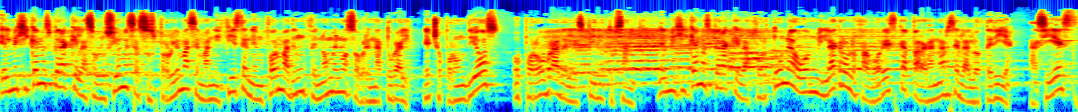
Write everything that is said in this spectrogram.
El mexicano espera que las soluciones a sus problemas se manifiesten en forma de un fenómeno sobrenatural, hecho por un dios o por obra del Espíritu Santo. El mexicano espera que la fortuna o un milagro lo favorezca para ganarse la lotería. Así es,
